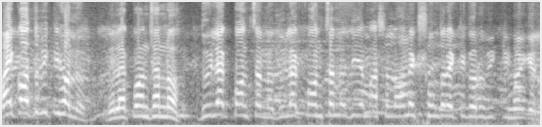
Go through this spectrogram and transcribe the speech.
ভাই কত বিক্রি হলো? দুই লাখ পঞ্চান্ন। দুই লাখ পঞ্চান্ন দুই লাখ পঞ্চান্ন দিয়ে মাসালে অনেক সুন্দর একটি গরু বিক্রি হয়ে গেল।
